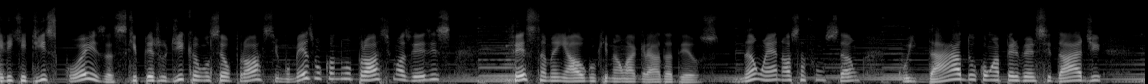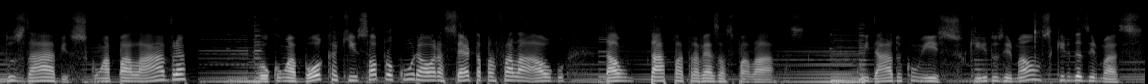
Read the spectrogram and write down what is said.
Aquele que diz coisas que prejudicam o seu próximo, mesmo quando o próximo às vezes fez também algo que não agrada a Deus. Não é nossa função. Cuidado com a perversidade dos lábios, com a palavra ou com a boca que só procura a hora certa para falar algo, dá um tapa através das palavras. Cuidado com isso, queridos irmãos, queridas irmãs.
